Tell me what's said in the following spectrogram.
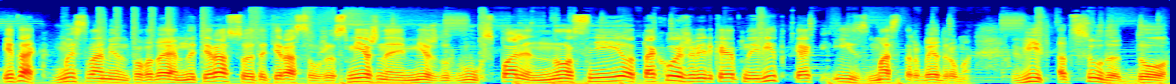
Итак, мы с вами попадаем на террасу. Эта терраса уже смежная между двух спален, но с нее такой же великолепный вид, как из мастер-бедрума. Вид отсюда до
